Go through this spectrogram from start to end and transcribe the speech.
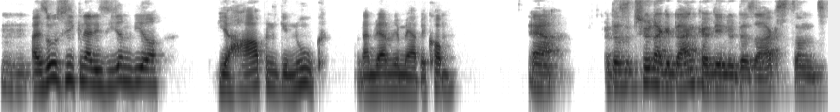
Mhm. Also so signalisieren wir, wir haben genug und dann werden wir mehr bekommen. Ja, das ist ein schöner Gedanke, den du da sagst und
